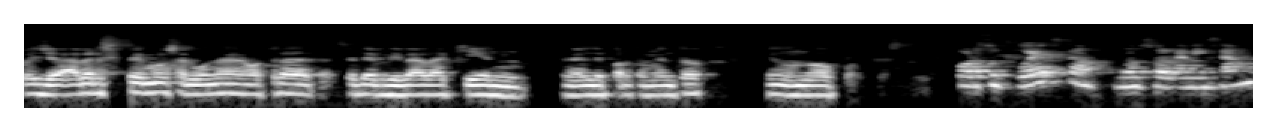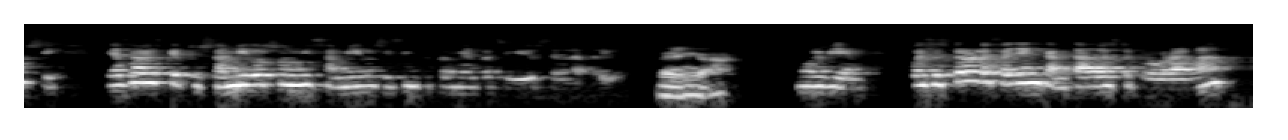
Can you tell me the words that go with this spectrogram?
pues ya a ver si tenemos alguna otra celebridad aquí en, en el departamento en un nuevo podcast. Por supuesto, nos organizamos y ya sabes que tus amigos son mis amigos y siempre son bien recibidos en la tribu. Venga, Muy bien, pues espero les haya encantado este programa.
